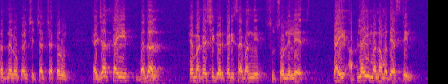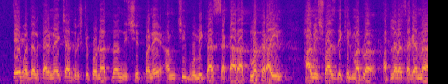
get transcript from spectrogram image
तज्ज्ञ लोकांशी चर्चा करून ह्याच्यात काही बदल हे मगाशी गडकरी साहेबांनी सुचवलेले आहेत. काही आपल्याही मनामध्ये असतील ते बदल करण्याच्या दृष्टिकोनातनं निश्चितपणे आमची भूमिका सकारात्मक राहील हा विश्वास देखील मात्र आपल्याला सगळ्यांना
